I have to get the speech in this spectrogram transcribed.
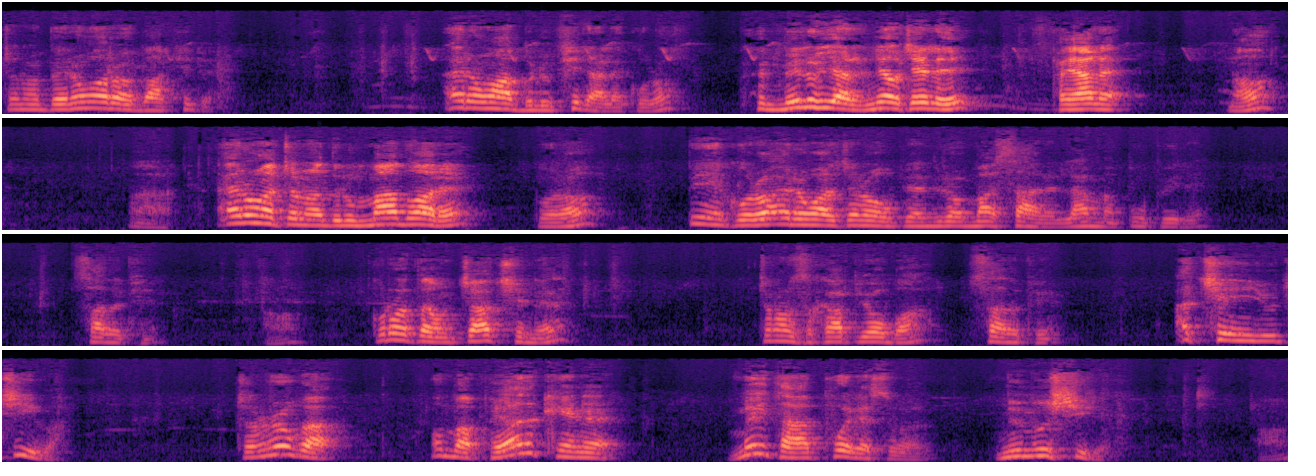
ကျွန်တော်ဘယ်တော့ကတော့ဘာဖြစ်တယ်အဲ့တော့ကဘယ်လိုဖြစ်တာလဲကိုတော့မေးလို့ရတယ်ညောက်ချဲလေဖယားနဲ့နော်အာအဲ့တော့ကကျွန်တော်သူတို့မှားသွားတယ်ကိုတော့ပြီးရင်ကိုတော့အဲ့တော့ကကျွန်တော်ကိုပြန်ပြီးတော့မဆတယ်လမ်းမှာပို့ပေးတယ်စသဖြင့်နော် ကိုရောတောင်ကြားချင်တယ်ကျွန်တော်စကားပြောပါစသဖြင့်အချိန်ယူကြည့်ပါကျွန်တော်တို့ကဟိုမှာဘုရားသခင်နဲ့မိသားဖွဲ့တယ်ဆိုတော့မျိုးမျိုးရှိတယ်နော်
